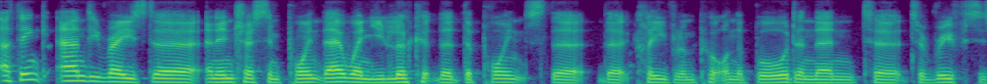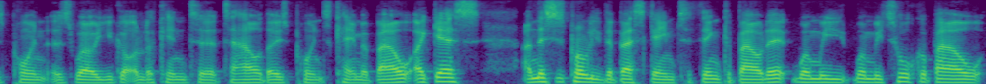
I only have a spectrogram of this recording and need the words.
I, think Andy raised a, an interesting point there when you look at the the points that that Cleveland put on the board, and then to to Rufus's point as well, you got to look into to how those points came about. I guess, and this is probably the best game to think about it when we when we talk about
